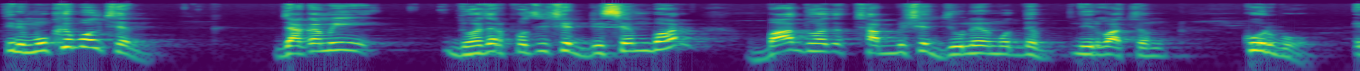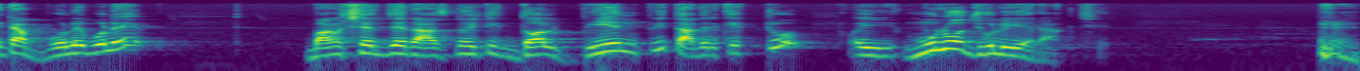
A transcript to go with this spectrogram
তিনি মুখে বলছেন যে আগামী দু হাজার পঁচিশের ডিসেম্বর বা দু হাজার ছাব্বিশের জুনের মধ্যে নির্বাচন করব। এটা বলে বলে বাংলাদেশের যে রাজনৈতিক দল বিএনপি তাদেরকে একটু ওই মূলো ঝুলিয়ে রাখছে।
